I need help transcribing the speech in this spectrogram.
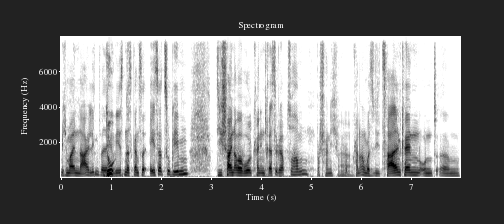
ich meine, naheliegend wäre ja gewesen, das ganze Acer zu geben. Die scheinen aber wohl kein Interesse gehabt zu haben. Wahrscheinlich, Ja. keine Ahnung, weil sie die Zahlen kennen und ähm,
